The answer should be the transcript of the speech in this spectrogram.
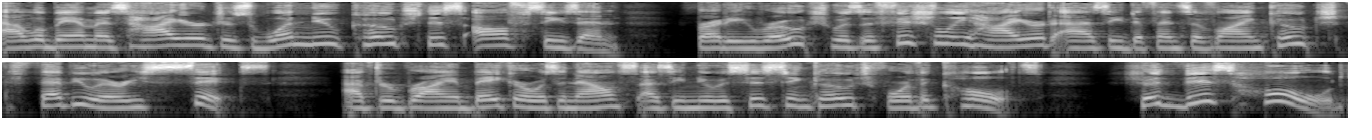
Alabama has hired just one new coach this offseason. Freddie Roach was officially hired as the defensive line coach February 6th after Brian Baker was announced as the new assistant coach for the Colts. Should this hold,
